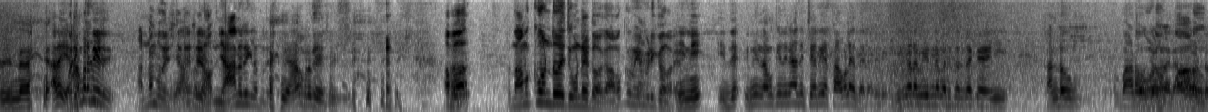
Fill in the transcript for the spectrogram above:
പിന്നെ അതെ ഞാൻ പ്രതീക്ഷിച്ചു. ഞാനൊരിക്കലും ഞാൻ പ്രതീക്ഷിച്ചു. അപ്പൊ നമുക്ക് കൊണ്ടുപോയി ചൂണ്ടയിട്ട് നോക്കാം നമുക്ക് മീൻ പിടിക്കാൻ ഇനി ഇത് ഇനി നമുക്ക് ഇതിനകത്ത് ചെറിയ തവളയെ തരാം. നിങ്ങളുടെ വീടിന്റെ പരിസരത്തൊക്കെ ഈ കണ്ടവും ഉണ്ടല്ലോ. ഉണ്ട്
